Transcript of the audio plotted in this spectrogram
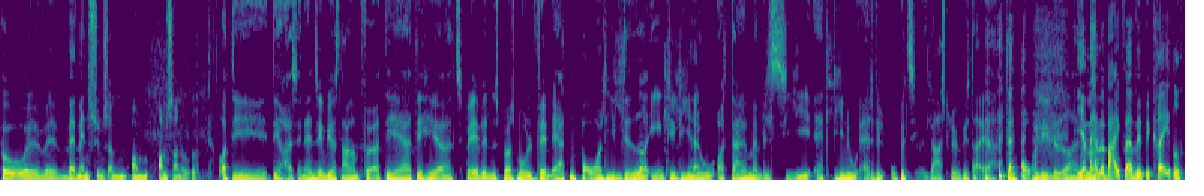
på, øh, hvad man synes om, om, om sådan noget. Og det, det er altså en anden ting, vi har snakket om før, det er det her tilbagevendende spørgsmål. Hvem er den borgerlige leder egentlig lige ja. nu? Og der kan man vil sige, at lige nu er det vel ubetinget Lars Løkke, der er den borgerlige leder. Jamen, han vil bare ikke være ved begrebet.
